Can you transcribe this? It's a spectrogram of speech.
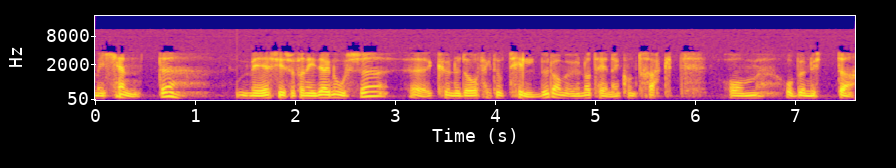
vi kjente med schizofrenidiagnose, eh, kunne da fikk tilbud om å undertegne en kontrakt om å benytte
